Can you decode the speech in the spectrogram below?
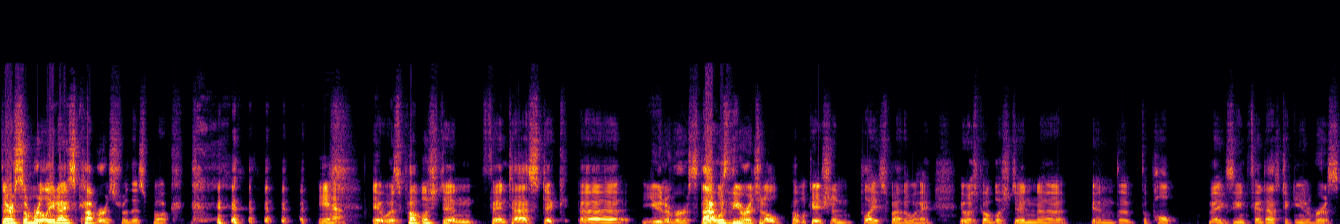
there's some really nice covers for this book. Yeah. It was published in Fantastic uh, Universe. That was the original publication place, by the way. It was published in uh, in the the pulp magazine Fantastic Universe.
